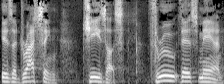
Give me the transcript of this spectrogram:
is addressing Jesus through this man.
